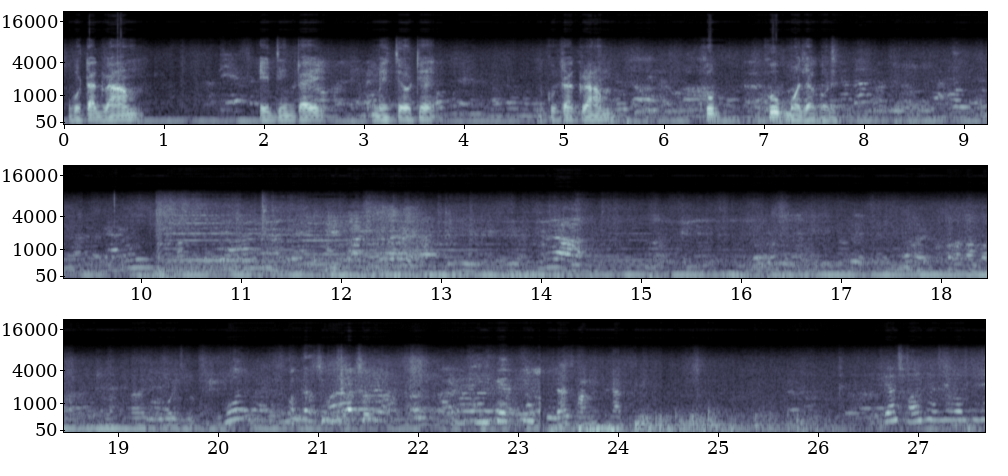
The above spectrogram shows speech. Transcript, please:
গোটা গ্রাম এই দিনটায় মেতে ওঠে। গোটা গ্রাম খুব খুব মজা করে। যা সবাই থাকবে বলতে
